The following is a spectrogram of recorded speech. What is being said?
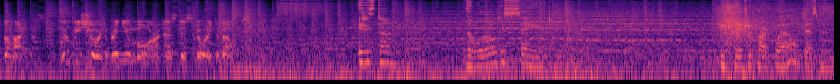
behind us. We'll be sure to bring you more as this story develops. It is done. The world is saved. You played your part well, Desmond.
